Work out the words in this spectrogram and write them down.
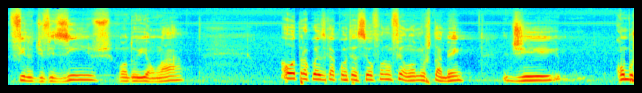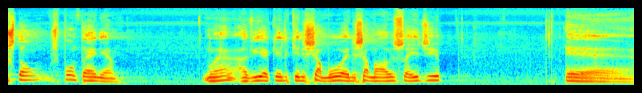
filho de vizinhos, quando iam lá. A outra coisa que aconteceu foram fenômenos também de combustão espontânea não é? Havia aquele que ele chamou, ele chamava isso aí de é,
